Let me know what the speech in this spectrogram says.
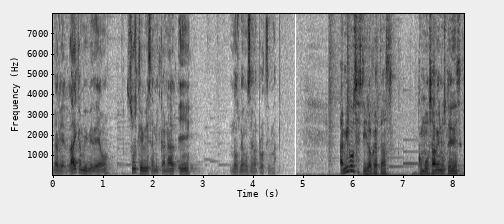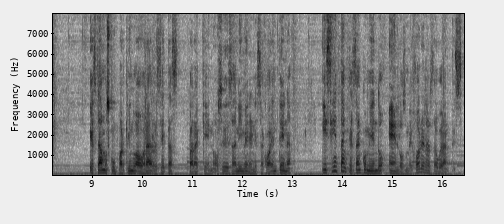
darle like a mi video, suscribirse a mi canal y nos vemos en la próxima. Amigos estilócratas, como saben ustedes, estamos compartiendo ahora recetas para que no se desanimen en esta cuarentena y sientan que están comiendo en los mejores restaurantes.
